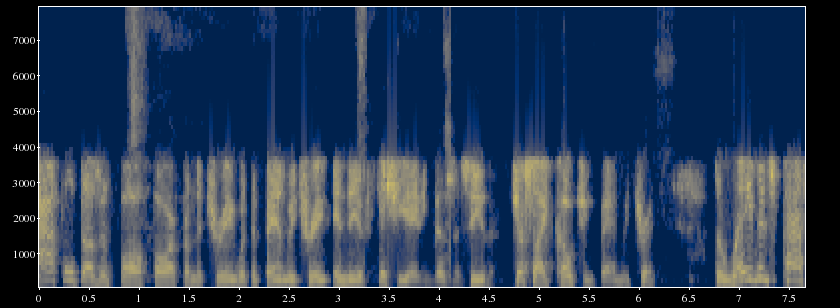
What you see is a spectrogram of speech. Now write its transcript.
apple doesn't fall far from the tree with the family tree in the officiating business either, just like coaching family tree. The Ravens pass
